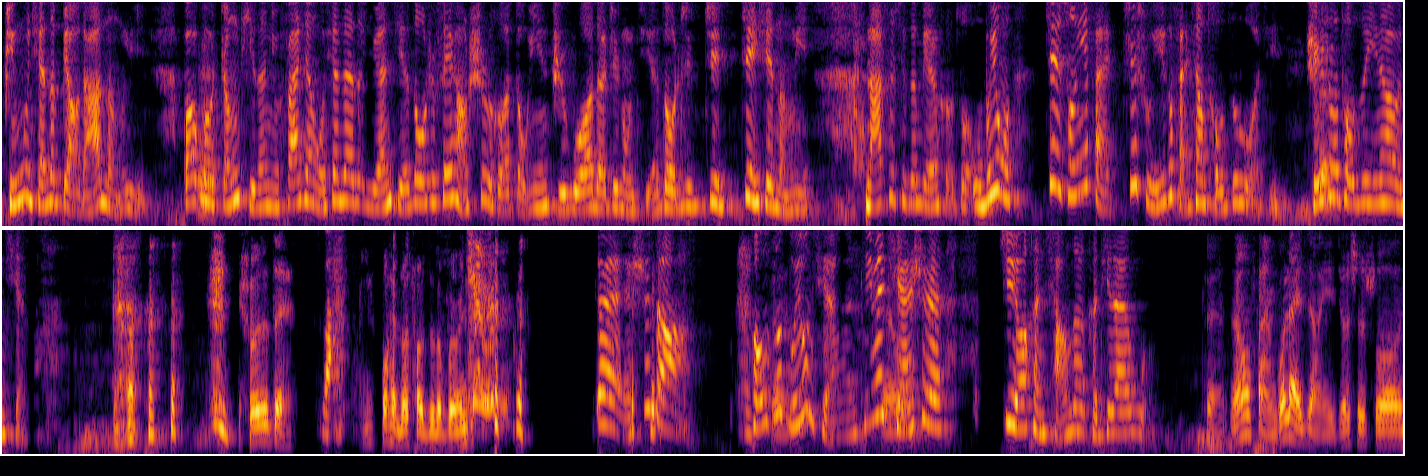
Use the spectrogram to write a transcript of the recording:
屏幕前的表达能力，包括整体的，你发现我现在的语言节奏是非常适合抖音直播的这种节奏，这这这些能力拿出去跟别人合作，我不用，这从一反，这属于一个反向投资逻辑。谁说投资一定要用钱呢 你说的对，对吧？我很多投资都不用钱。对，是的，投资不用钱，因为钱是具有很强的可替代物。对，然后反过来讲，也就是说，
